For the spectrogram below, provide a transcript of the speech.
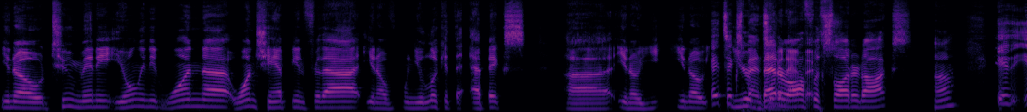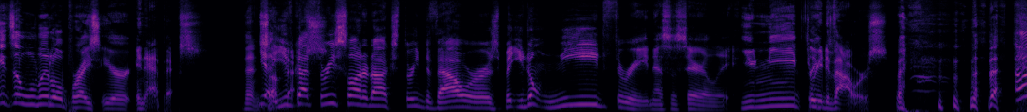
you know, too many. You only need one uh one champion for that. You know, when you look at the epics, uh, you know, you, you know, It's you're better off with epics. Slaughter Docks, huh? it, it's a little pricier in epics than Yeah, you've got three Slaughter Docks, three devourers, but you don't need three necessarily. You need three Like- devours. Uh,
